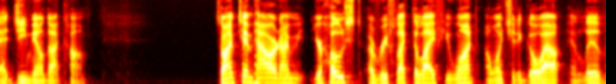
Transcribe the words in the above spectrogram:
at gmail.com. So I'm Tim Howard. I'm your host of Reflect the Life You Want. I want you to go out and live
